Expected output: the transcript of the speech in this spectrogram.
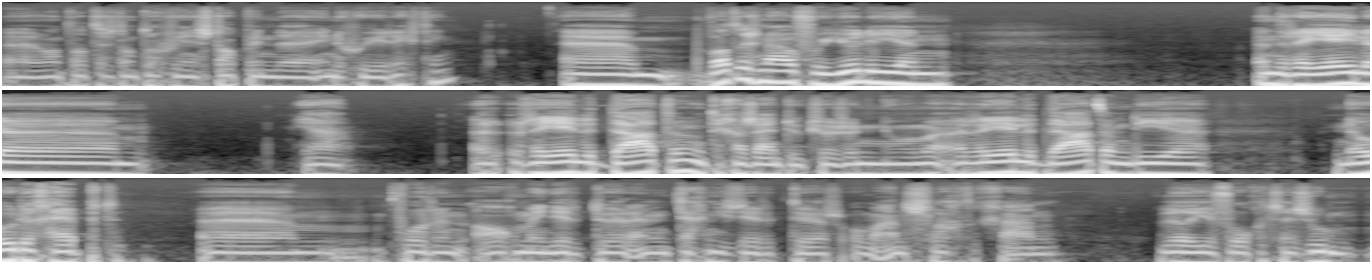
eh, want dat is dan toch weer een stap in de, in de goede richting. Ehm, wat is nou voor jullie een, een reële, ja, een reële datum? Want die gaan zij natuurlijk sowieso niet noemen. Maar een reële datum die je nodig hebt ehm, voor een algemeen directeur en een technisch directeur om aan de slag te gaan, wil je volgend seizoen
